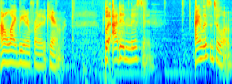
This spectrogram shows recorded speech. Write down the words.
I don't like being in front of the camera. But I didn't listen. I ain't listen to him.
